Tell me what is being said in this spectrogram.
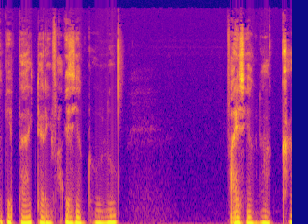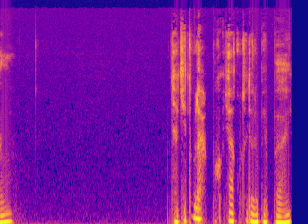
Lebih baik dari Faiz yang dulu. Faiz yang nakal. Ya gitulah, pokoknya aku jadi lebih baik.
